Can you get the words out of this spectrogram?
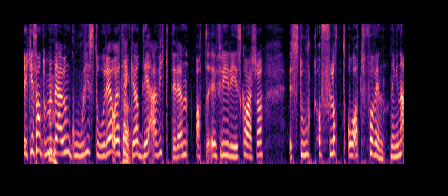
Ikke sant? Men det er jo en god historie, og jeg tenker at det er viktigere enn at eh, frieriet skal være så stort og flott, og at forventningene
